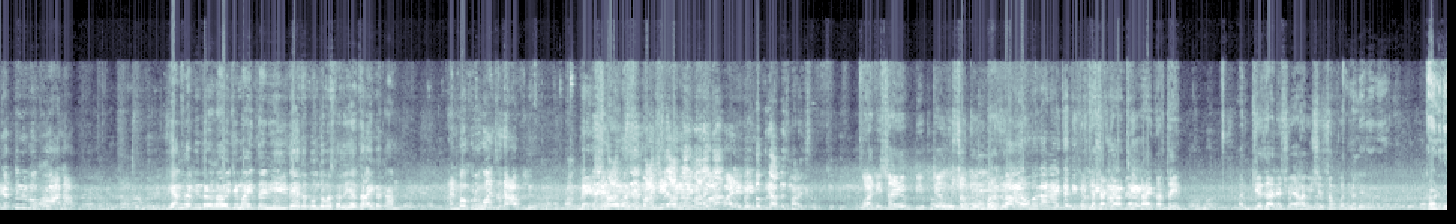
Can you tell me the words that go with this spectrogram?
का? तुम्ही बकरू आता यांना पिंजरा लावायची माहीत नाही ही इथे येतात बंदोबस्ताला यांचं आहे का काम? आणि बकरू कोणचं आपलं. नाही, माणूस- माणूस आपल्याला मारायचा, बकरी आपल्याच मारायचं. वाणी साहेब बिबटे उसातून बाजूला जाऊन त्याच्यासाठी आपल्याला. काय करता येईल आणि ते झाल्याशिवाय हा विषय संपत नाही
